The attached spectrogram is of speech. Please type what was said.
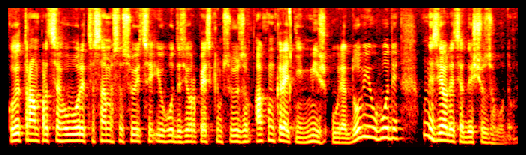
Коли Трамп про це говорить, це саме стосується і угоди з Європейським Союзом, а конкретні міжурядові угоди вони з'являться дещо згодом.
